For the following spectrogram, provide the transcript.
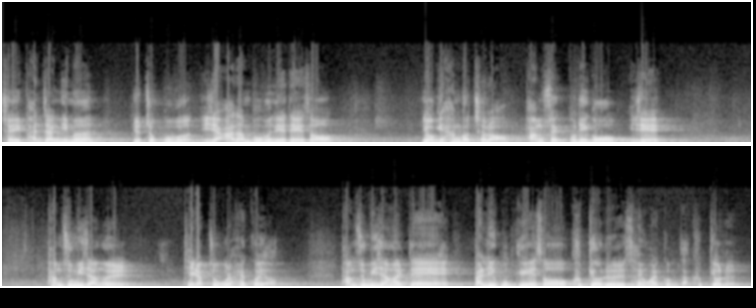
저희 반장님은 이쪽 부분, 이제 안 한 부분에 대해서 여기 한 것처럼 방수액 뿌리고 이제 방수 미장을 대략적으로 할 거예요. 방수 미장할 때 빨리 굽기 위해서 극결을 사용할 겁니다. 극결을.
